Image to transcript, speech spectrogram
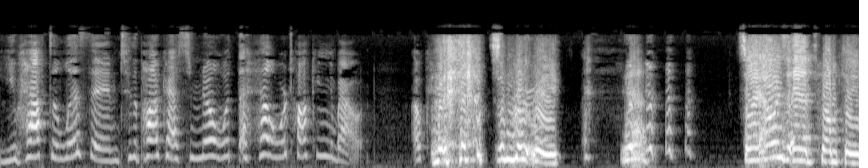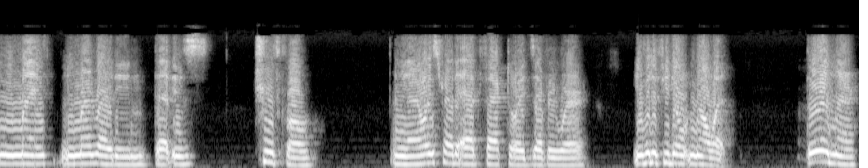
you have to listen to the podcast to know what the hell we're talking about. Okay. Absolutely. Yeah. So I always add something in my in my writing that is truthful. I mean, I always try to add factoids everywhere, even if you don't know it. They're in there.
